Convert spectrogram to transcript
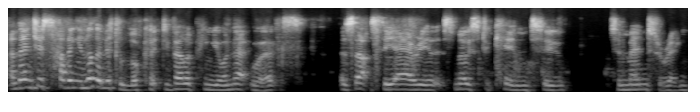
And then just having another little look at developing your networks, as that's the area that's most akin to, to mentoring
